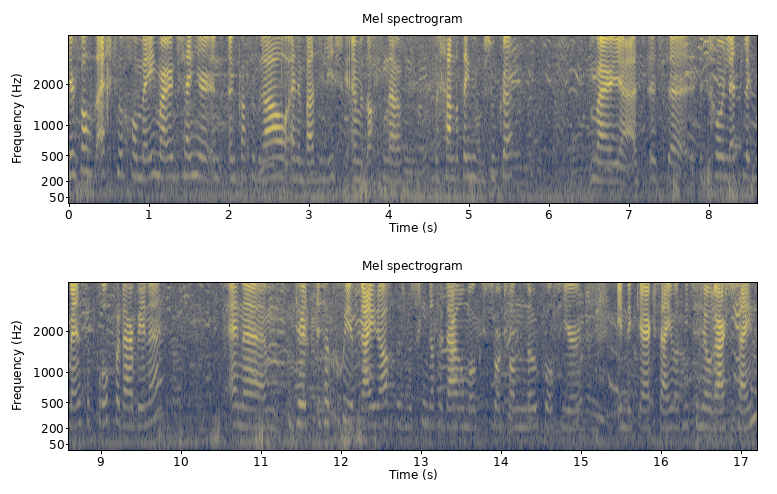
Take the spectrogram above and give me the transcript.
Hier valt het eigenlijk nog wel mee, maar er zijn hier een, een kathedraal en een basilisk. En we dachten nou, we gaan dat even bezoeken. Maar ja, het, het is gewoon letterlijk mensen proppen daar binnen. En ehm, het is ook goede vrijdag, dus misschien dat er daarom ook een soort van locals hier in de kerk zijn, wat niet zo heel raar zou zijn.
